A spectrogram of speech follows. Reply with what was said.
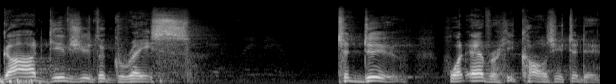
God gives you the grace to do whatever He calls you to do.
